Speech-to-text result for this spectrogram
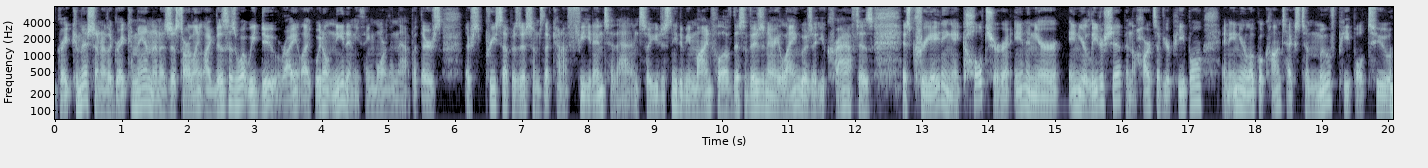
Great Commission or the Great Commandment is just our link. Like this is what we do, right? Like we don't need anything more than that. But there's there's presuppositions that kind of feed into that, and so you just need to be mindful of this visionary language that you craft is is creating a culture in in your in your leadership in the hearts of your people and in your local context to move people to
